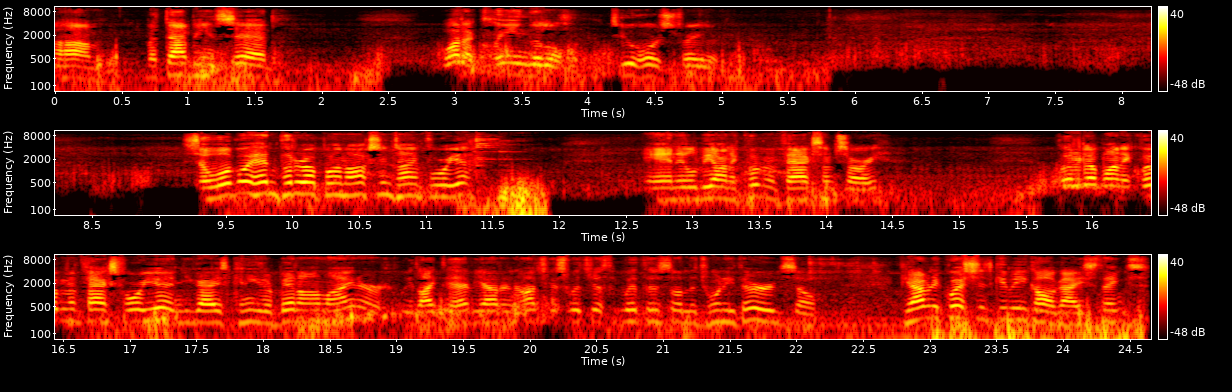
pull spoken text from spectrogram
Um, but that being said, what a clean little two-horse trailer. So we'll go ahead and put her up on AuctionTime for you. And it'll be on Equipment Facts, I'm sorry. Put it up on Equipment Facts for you, and you guys can either bid online or we'd like to have you out in Hotchkiss with, with us on the 23rd. So if you have any questions, give me a call, guys. Thanks.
